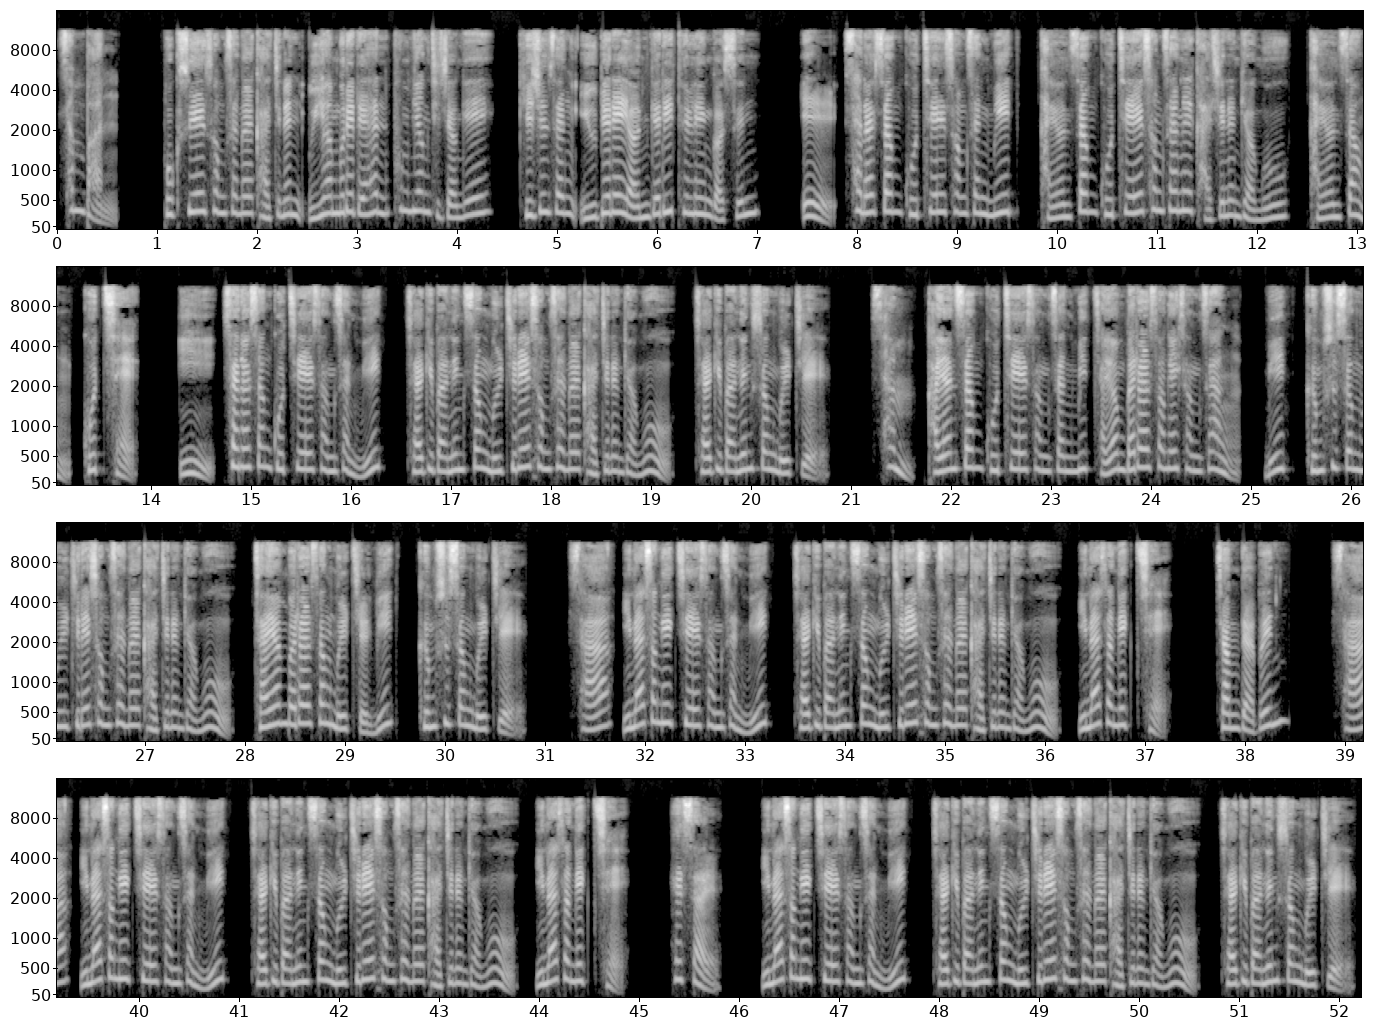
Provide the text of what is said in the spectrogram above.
3번. 복수의 성상을 가지는 위험물에 대한 품명 지정에 기준상 유별의 연결이 틀린 것은 1. 산화성 고체의 성상 및 가연성 고체의 성상을 가지는 경우 가연성 고체 2. 산화성 고체의 성상 및 자기반응성 물질의 성상을 가지는 경우 자기반응성 물질 3. 가연성 고체의 성상 및 자연발화성의 성상 및 금수성 물질의 성상을 가지는 경우 자연발화성 물질 및 금수성 물질 4. 인화성 액체의 성상 및 자기반응성 물질의 성상을 가지는 경우 인화성 액체 정답은 4. 인화성 액체의 성상 및 자기반응성 물질의 성상을 가지는 경우 인화성 액체 해설 인화성 액체의 성상 및 자기반응성 물질의 성상을 가지는 경우 자기반응성 물질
